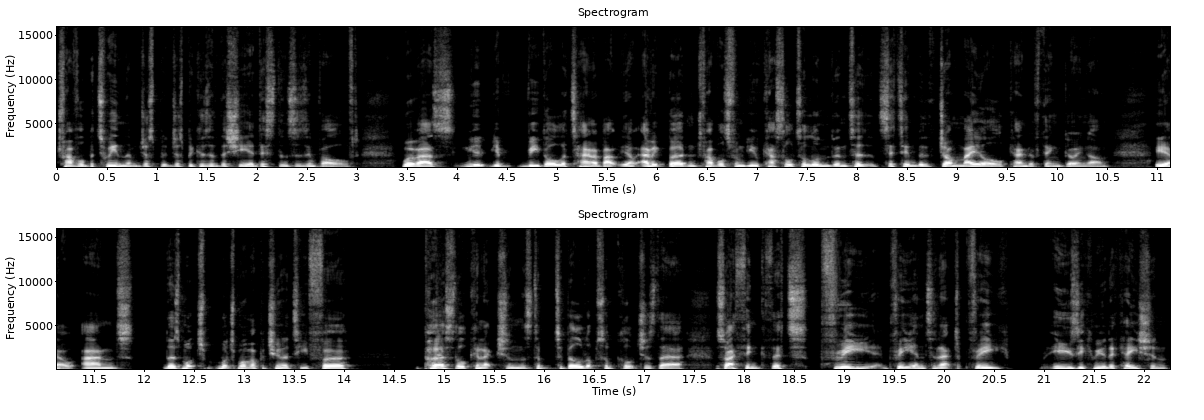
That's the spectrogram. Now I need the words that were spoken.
travel between them just just because of the sheer distances involved. Whereas you, you read all the time about you know Eric Burdon travels from Newcastle to London to sit in with John Mayall kind of thing going on, you know, and there's much much more opportunity for personal connections to, to build up subcultures there. So I think that free pre internet, free easy communication,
